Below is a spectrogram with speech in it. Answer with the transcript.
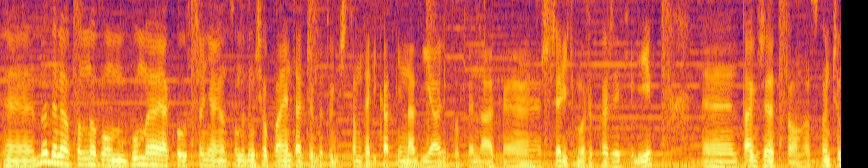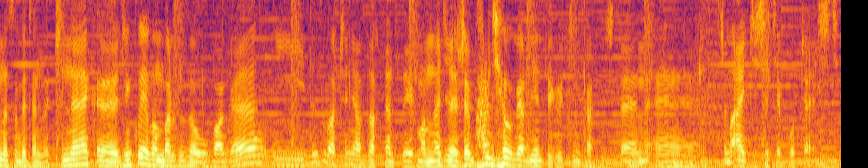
E, Będę miał tą nową gumę jako uszczelniającą, będę musiał pamiętać, żeby to gdzieś tam delikatnie nabijać, bo to jednak e, szczelić może w każdej chwili. E, Także co, no, skończymy sobie ten odcinek. Dziękuję Wam bardzo za uwagę i do zobaczenia w następnych, mam nadzieję, że bardziej ogarniętych odcinkach niż ten. Trzymajcie się ciepło, cześć.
